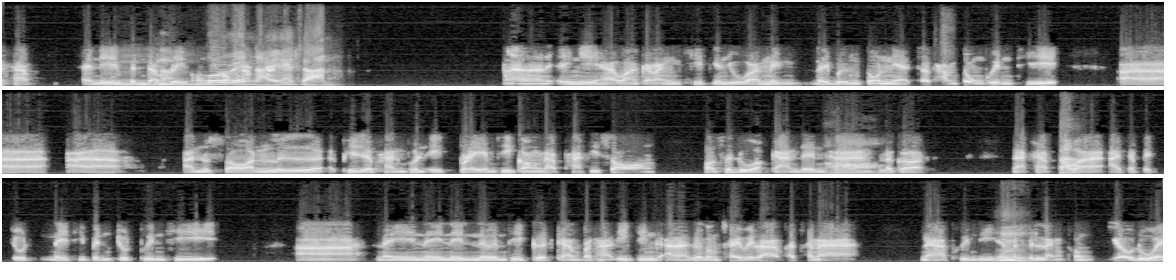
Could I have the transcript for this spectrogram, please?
ะครับ อันนี้เป็นดำริของบริเวณไหนอาจารย์อ่าอย่างนี้ฮะว่ากำลังคิดกันอยู่ว่าหนึ่งในเบื้องต้นเนี่ยจะทำตรงพื้นที่อ่าอ่าอนุสรณ์หรือพิพิธภัณฑ์พลเอกเปรมที่กองทัพภาคที่สองเพราะสะดวกการเดินทางอ๋อแล้วก็ นะครับครัแต่บว่าอาจจะเป็นจุดในที่เป็นจุดพื้นที่ อ่า ในในในเนินที่เกิดการประทะจริงๆอันนั้นก็ต้องใช้เวลาพัฒนานะพื้นที่ให้มันอืมเป็นแหล่งท่องเที่ยวด้วย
